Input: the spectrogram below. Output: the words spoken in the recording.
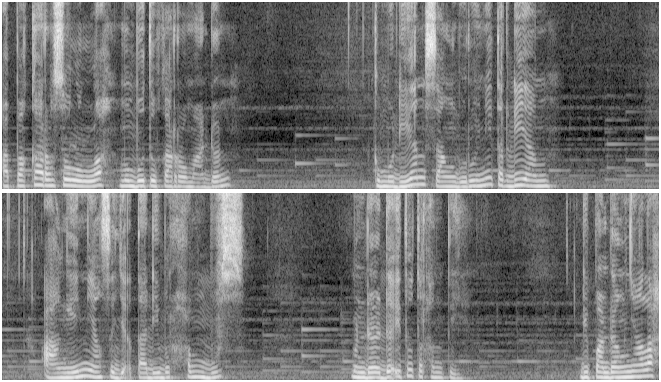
apakah Rasulullah membutuhkan Ramadan? Kemudian sang guru ini terdiam. Angin yang sejak tadi berhembus mendadak itu terhenti. Dipandangnya lah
